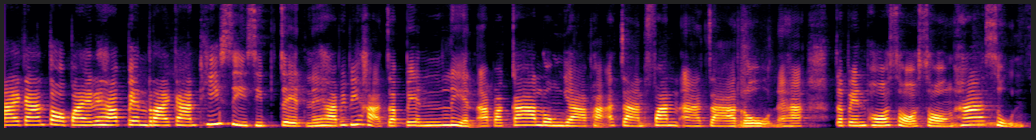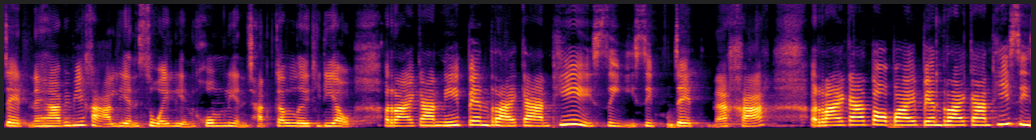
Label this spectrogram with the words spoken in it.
รายการต่อไปนะคะเป็นรายการที่ 47 นะคะพี่ๆค่ะจะเป็นเหรียญอาปาก้าลงยาพระอาจารย์ฟันอาจารโรนะคะจะเป็นพศ 2507 นะคะพี่ๆค่ะเหรียญสวยเหรียญคมเหรียญชัดกันเลยทีเดียว รายการนี้เป็นรายการที่ 47 นะคะ รายการต่อไปเป็นรายการที่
